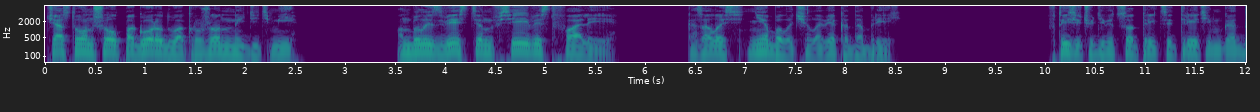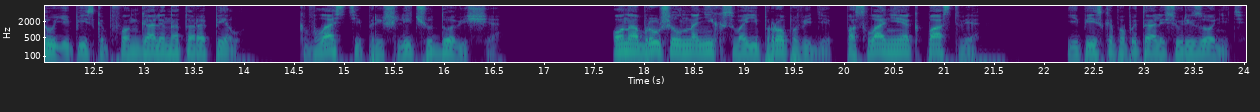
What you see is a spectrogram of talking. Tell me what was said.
Часто он шел по городу, окруженный детьми. Он был известен всей Вестфалии. Казалось, не было человека добрей. В 1933 году епископ фон Гален оторопел. К власти пришли чудовища. Он обрушил на них свои проповеди, послания к пастве — Епископа пытались урезонить.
